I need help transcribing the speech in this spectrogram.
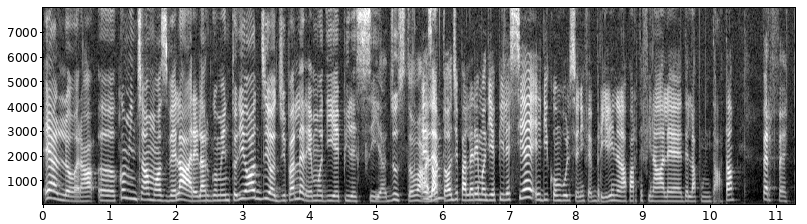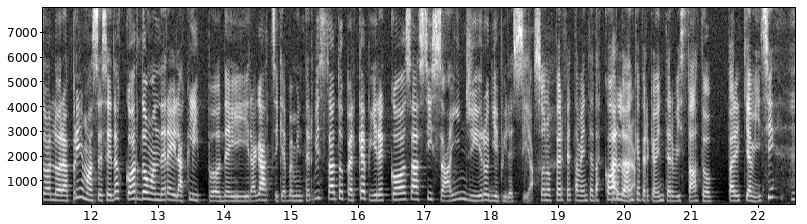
E allora, eh, cominciamo a svelare l'argomento di oggi. Oggi parleremo di epilessia, giusto Vale? Esatto, oggi parleremo di epilessie e di convulsioni febbrili nella parte finale della puntata. Perfetto, allora prima se sei d'accordo manderei la clip dei ragazzi che abbiamo intervistato per capire cosa si sa in giro di epilessia. Sono perfettamente d'accordo allora, anche perché ho intervistato parecchi amici.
